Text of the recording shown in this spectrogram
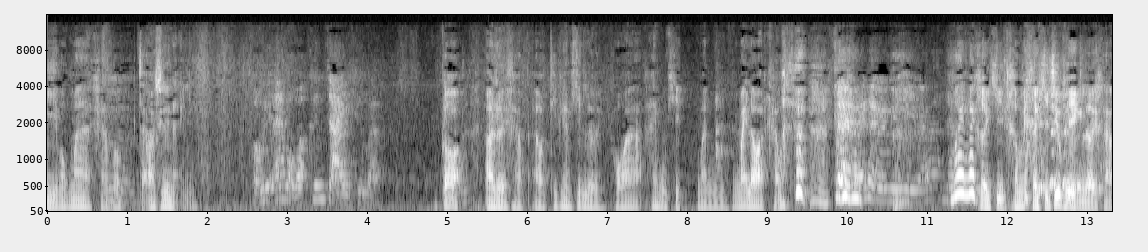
ดีๆ มากๆครับว่าจะเอาชื่อไหนพอพี่แอนบอกว่าขึ้นใจคือแบบ ก็เอาเลยครับ เอาที่พี่แอมคิดเลย เพราะว่าให้ผมคิดมันไม่รอดครับเคยไหมเคยมีมีไหมว่าไม่ไม่เคยคิดครับไม่เคยคิดชื่อเพลงเลยครับ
